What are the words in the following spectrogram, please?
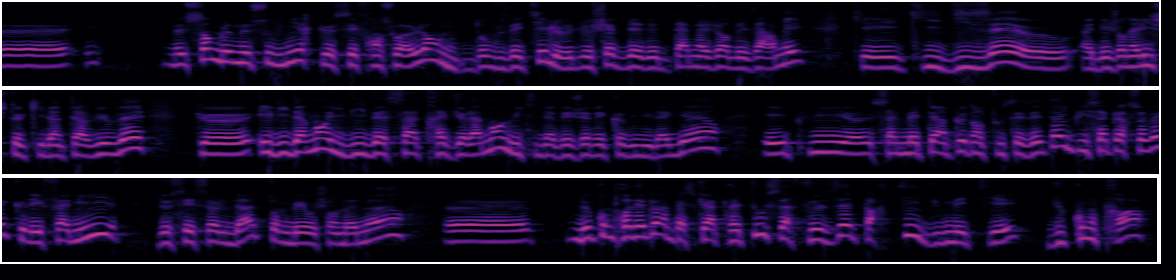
me semble me souvenir que c'est François Hollande, dont vous étiez le, chef d'état-major des armées, qui, disait à des journalistes qu'il interviewait que, évidemment, il vivait ça très violemment, lui qui n'avait jamais connu la guerre, et puis euh, ça le mettait un peu dans tous ses états, et puis il s'apercevait que les familles de ces soldats tombés au champ d'honneur euh, ne comprenaient pas, parce qu'après tout, ça faisait partie du métier, du contrat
